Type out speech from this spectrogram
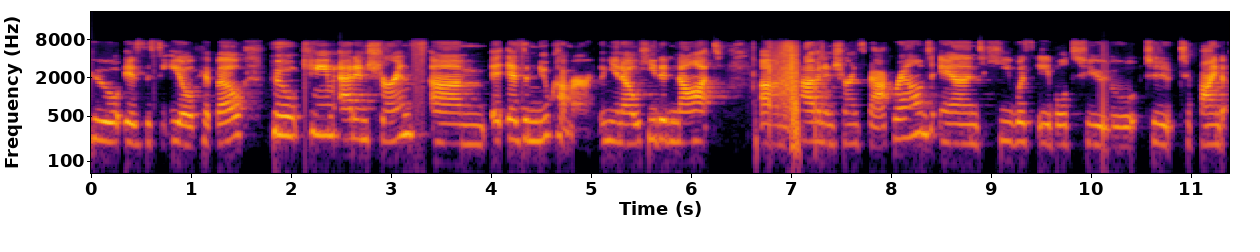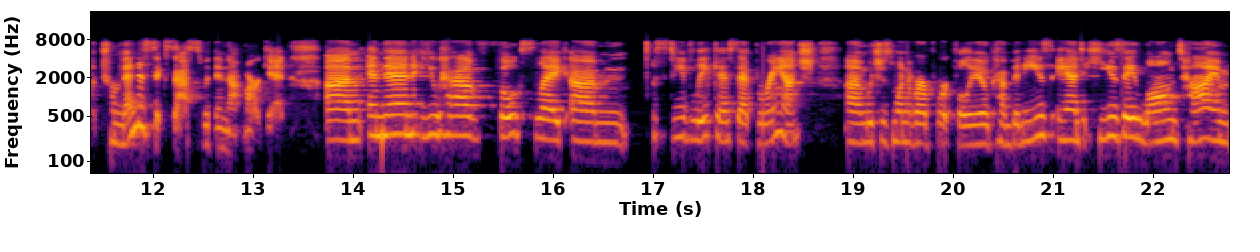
who is the CEO of Hippo, who came at insurance um, as a newcomer. You know, he did not um, have an insurance background, and he was able to to to find tremendous success within that market. Um, and then you have folks like um, Steve Lekas at Branch, um, which is one of our portfolio companies, and he is a long time,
